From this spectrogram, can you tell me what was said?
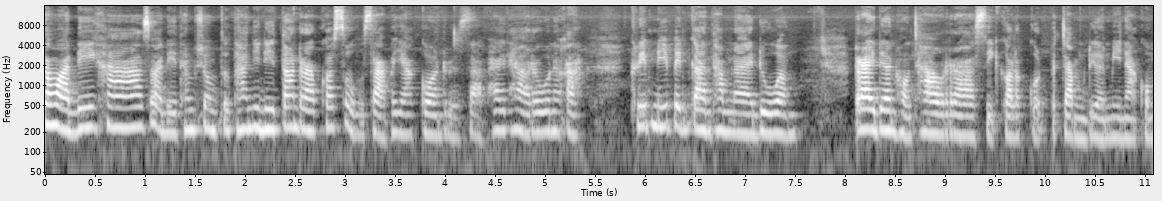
สวัสดีค่ะ สวัสดีท่านผู้ชมทุกท่านยินดีต้อนรับเข้าสู่สาพยากรณ์หรือสาไพ่ทาโร่นะคะ คลิปนี้เป็นการทำนายดวง รายเดือนของชาวราศีกรกฎประจำเดือนมีนาคม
